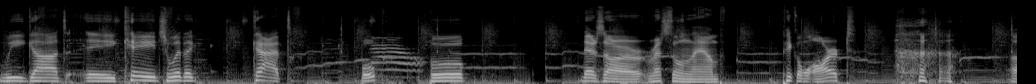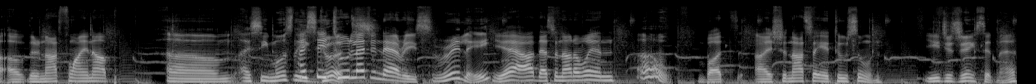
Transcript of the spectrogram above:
We got a cage with a cat. Boop. Boop. There's our redstone lamp. Pickle art. uh oh, they're not flying up. Um, I see mostly I see two legendaries. Really? Yeah, that's another win. Oh, But I should not say it too soon. you just jinxed it, man.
